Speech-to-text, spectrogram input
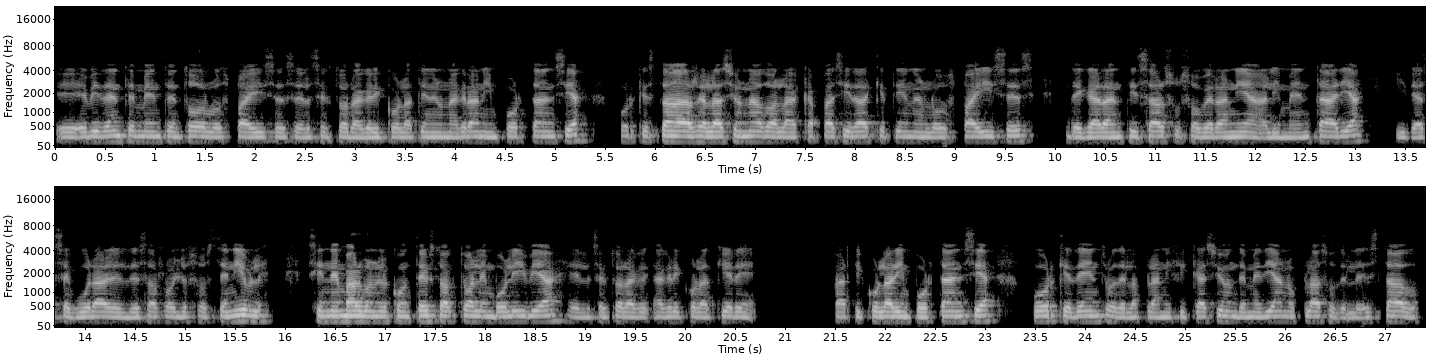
eh, evidentemente en todos los países el sector agrícola tiene una gran importancia porque está relacionado a la capacidad que tienen los países de garantizar su soberanía alimentaria y de asegurar el desarrollo sostenible. Sin embargo, en el contexto actual en Bolivia, el sector agrícola adquiere particular importancia porque dentro de la planificación de mediano plazo del Estado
